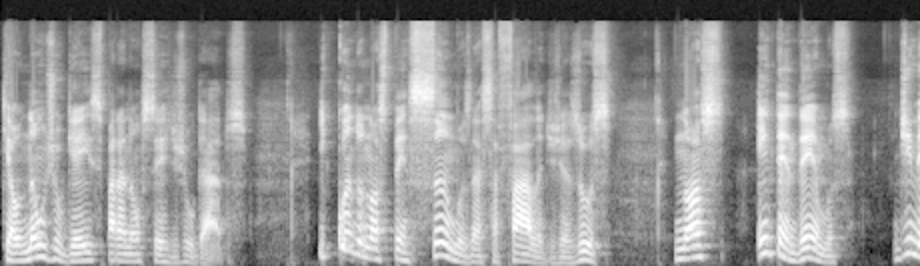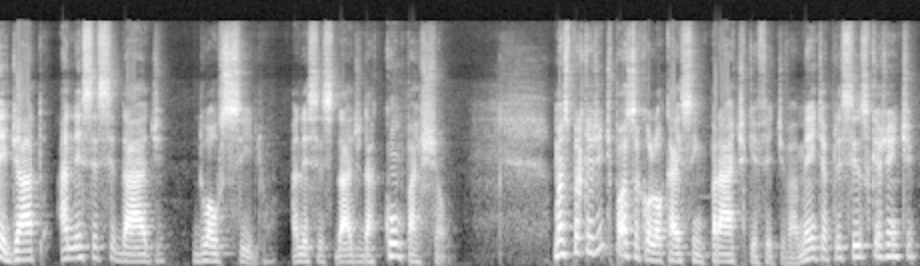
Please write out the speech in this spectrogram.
que é o não julgueis para não ser julgados. E quando nós pensamos nessa fala de Jesus, nós entendemos de imediato a necessidade do auxílio, a necessidade da compaixão. Mas para que a gente possa colocar isso em prática efetivamente, é preciso que a gente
